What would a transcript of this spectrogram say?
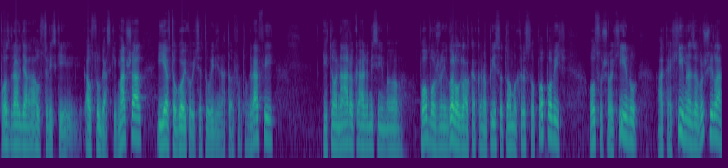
pozdravlja austrijski, austrugarski maršal i Jevto Gojković se tu vidi na toj fotografiji. I to narod kaže, mislim, e, pobožno i gologlav, kako je napisao Tomo Krsto Popović, oslušao je himnu, a kad je himna završila,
